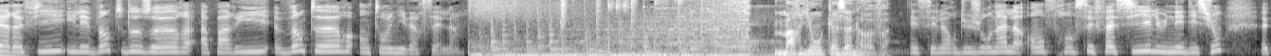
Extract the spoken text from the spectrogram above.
RFI, il est 22h à Paris, 20h en temps universel. Marion Casanov. Et c'est l'heure du journal en français facile, une édition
